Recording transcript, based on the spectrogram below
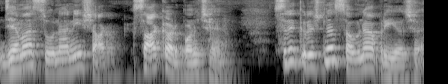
જેમાં સોનાની સાકળ પણ છે. શ્રી કૃષ્ણ સૌના પ્રિય છે.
